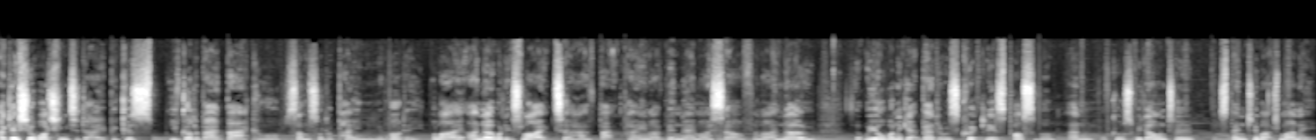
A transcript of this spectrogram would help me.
I guess you're watching today because you've got a bad back or some sort of pain in your body. Well, I, I know what it's like to have back pain. I've been there myself, and I know that we all want to get better as quickly as possible. And of course, we don't want to spend too much money.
